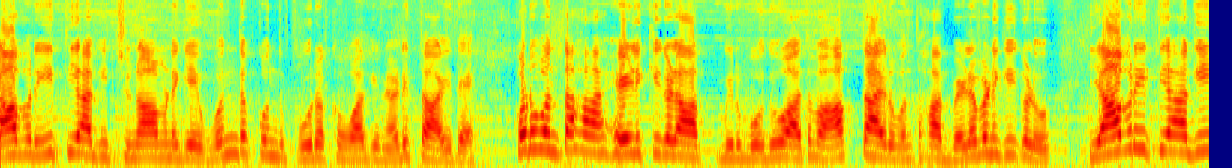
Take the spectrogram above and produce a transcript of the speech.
ಯಾವ ರೀತಿಯಾಗಿ ಚುನಾವಣೆಗೆ ಒಂದಕ್ಕೊಂದು ಪೂರಕವಾಗಿ ನಡೀತಾ ಇದೆ, ಕೊಡುವಂತಹ ಹೇಳಿಕೆಗಳಾಗಿರ್ಬೋದು ಅಥವಾ ಆಗ್ತಾ ಇರುವಂತಹ ಬೆಳವಣಿಗೆಗಳು ಯಾವ ರೀತಿಯಾಗಿ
